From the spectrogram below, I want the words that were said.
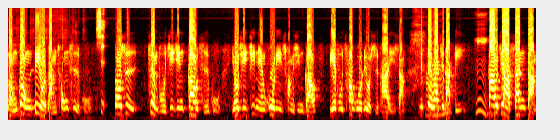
总共六档冲刺股，是都是政府基金高持股，尤其今年获利创新高，跌幅超过六十趴以上。你这块去打低，嗯，高价三档，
